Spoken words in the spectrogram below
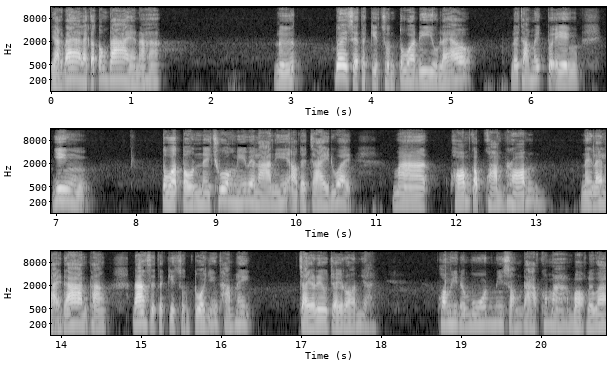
อยากได้อะไรก็ต้องได้อะนะฮะ หรือด้วยเศรษฐกิจส่วนตัวดีอยู่แล้ว เลยทำให้ตัวเองยิ่งตัวตนในช่วงนี้เวลานี้เอาแต่ใจด้วย มาพร้อมกับความพร้อมในหลาย ๆ ด้านทางด้านเศรษฐกิจส่วนตัวยิ่งทำให้ใจเร็วใจร้อนใหญ่ พอมีเดอะมูนมีสองดาบเข้ามาบอกเลยว่า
